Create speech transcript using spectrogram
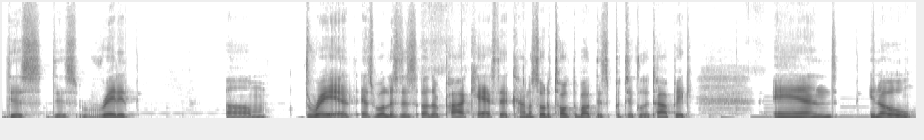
this this Reddit um, thread as well as this other podcast that kind of sort of talked about this particular topic, and you know,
